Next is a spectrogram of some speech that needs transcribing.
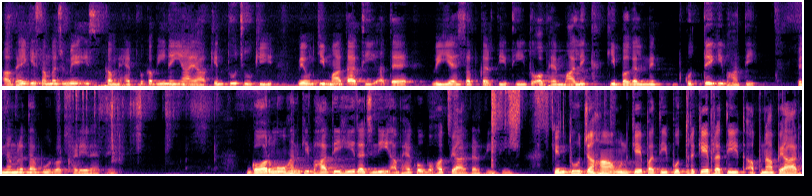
अभय की समझ में इसका महत्व कभी नहीं आया, किंतु चूँकि वे उनकी माता थी, अतः वे यह सब करती थी तो अभय मालिक की बगल में कुत्ते की भांति विनम्रतापूर्वक खड़े रहते। गौर मोहन की भांति ही रजनी अभय को बहुत प्यार करती थी, किंतु जहाँ उनके पति पुत्र के प्रति अपना प्यार,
